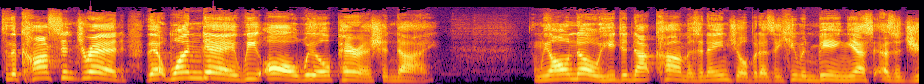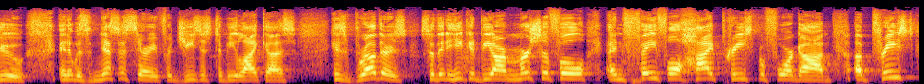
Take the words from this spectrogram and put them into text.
to the constant dread that one day we all will perish and die. And we all know he did not come as an angel, but as a human being, yes, as a Jew. And it was necessary for Jesus to be like us, his brothers, so that he could be our merciful and faithful high priest before God. A priest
